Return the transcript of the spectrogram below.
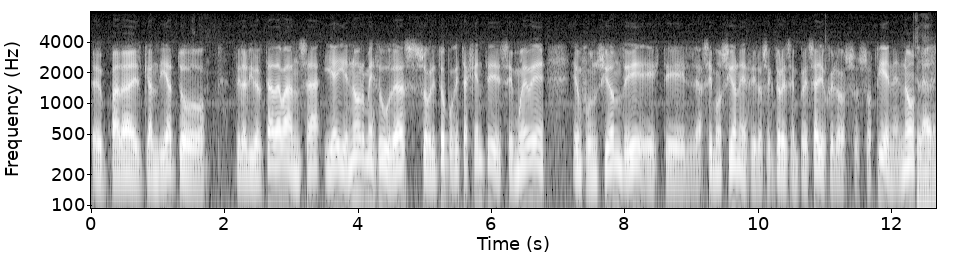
eh, para el candidato de la libertad avanza y hay enormes dudas, sobre todo porque esta gente se mueve en función de este, las emociones de los sectores empresarios que los sostienen, ¿no? Claro.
